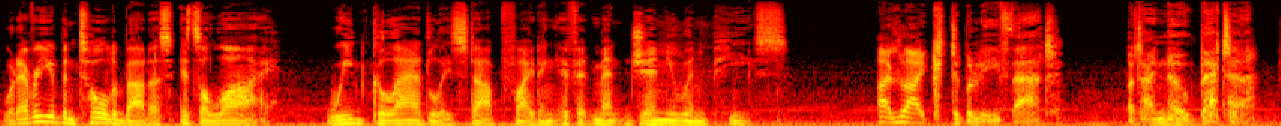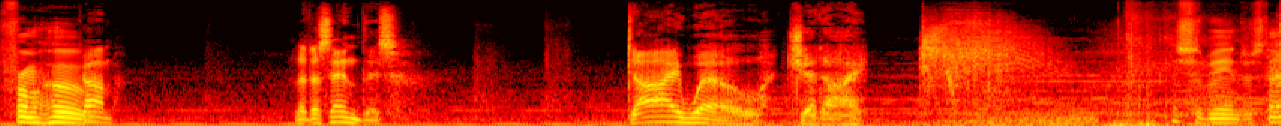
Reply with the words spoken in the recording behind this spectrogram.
Whatever you've been told about us, it's a lie. We'd gladly stop fighting if it meant genuine peace. I'd like to believe that but I know better. From who? Come. Let us end this. Die well, Jedi. This should be interesting.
